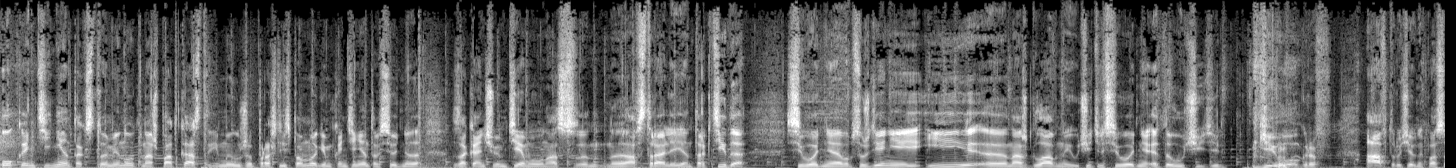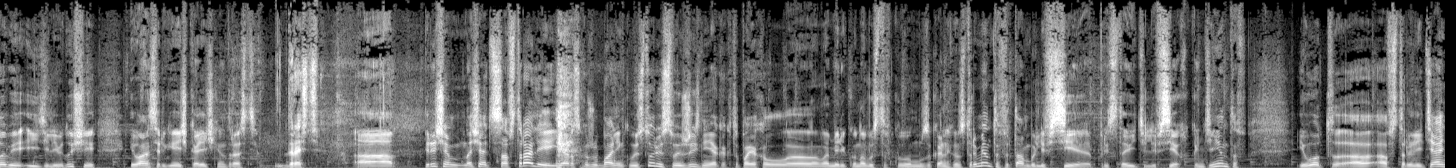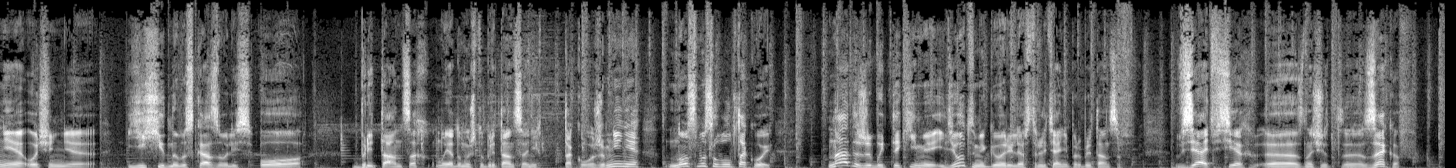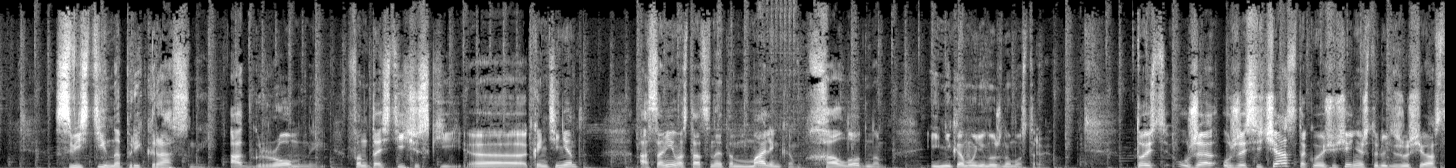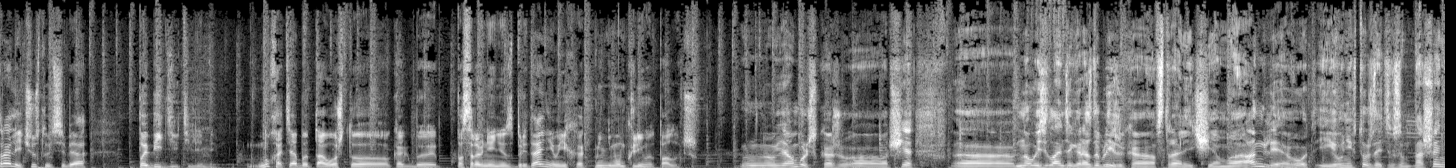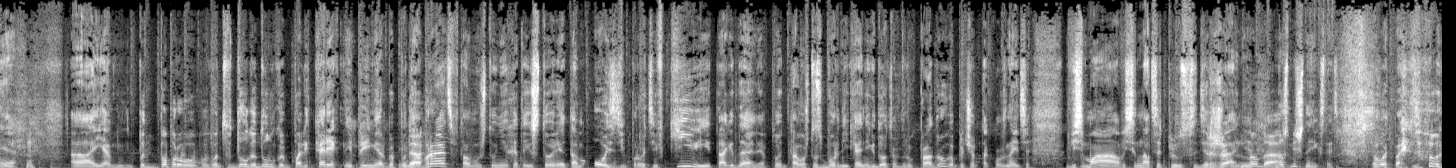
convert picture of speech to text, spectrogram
О континентах 100 минут наш подкаст, и мы уже прошлись по многим континентам. Сегодня заканчиваем тему у нас э, Австралия и Антарктида. Сегодня в обсуждении. И э, наш главный учитель сегодня это учитель, географ, автор учебных пособий и телеведущий Иван Сергеевич Колечкин. Здравствуйте. Здрасте. А, прежде чем начать с Австралии, я расскажу маленькую историю своей жизни. Я как-то поехал э, в Америку на выставку музыкальных инструментов, и там были все представители всех континентов. И вот а, австралитяне очень э, ехидно высказывались о британцах. Ну, я думаю, что британцы о них такого же мнения. Но смысл был такой. Надо же быть такими идиотами, говорили австралитяне про британцев, взять всех, э, значит, э, зэков, свести на прекрасный, огромный, фантастический э, континент, а самим остаться на этом маленьком, холодном и никому не нужном острове. То есть уже, уже сейчас такое ощущение, что люди, живущие в Австралии, чувствуют себя победителями. Ну, хотя бы того, что как бы по сравнению с Британией у них как минимум климат получше. Ну, я вам больше скажу. А, Вообще, э, Новая Зеландия гораздо ближе к Австралии, чем Англия. Вот, и у них тоже, знаете, взаимоотношения. А, Я попробую вот долго-долго политкорректный пример бы подобрать, потому что у них эта история там Оззи против Киви и так далее. Вплоть до того, что сборники анекдотов друг про друга, причем такого, знаете, весьма 18 плюс содержания. Ну да. Ну, смешные, кстати. Вот, поэтому,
